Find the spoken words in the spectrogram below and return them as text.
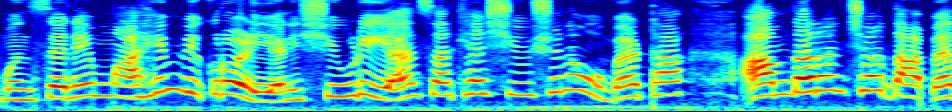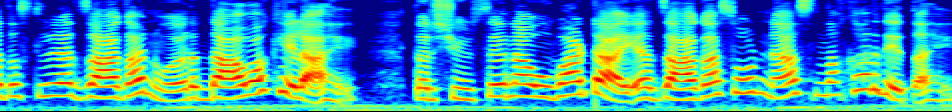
मनसेने माहीम विक्रोळी आणि शिवडी यांसारख्या शिवसेना उबाठा आमदारांच्या दाप्यात असलेल्या जागांवर दावा केला आहे. तर शिवसेना उभाटा या जागा सोडण्यास नकार देत आहे.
